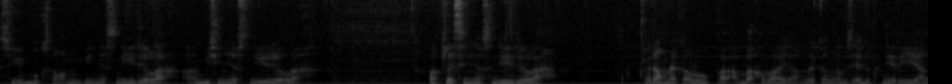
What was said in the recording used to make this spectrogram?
Sibuk sama mimpinya sendirilah ambisinya sendirilah obsesinya sendirilah. Kadang mereka lupa bahwa ya mereka nggak bisa hidup sendirian.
